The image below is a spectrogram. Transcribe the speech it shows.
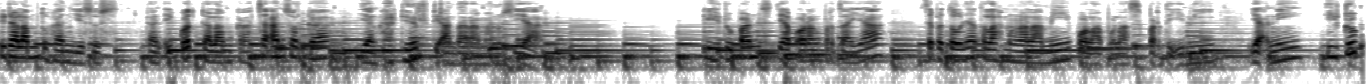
di dalam Tuhan Yesus dan ikut dalam kerajaan surga yang hadir di antara manusia. Kehidupan setiap orang percaya sebetulnya telah mengalami pola-pola seperti ini, yakni hidup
